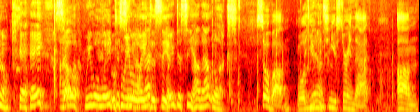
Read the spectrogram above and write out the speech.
okay. So, will- we will wait to see. We will wait that, to see it. Wait to see how that looks. So, Bob, while you Yes. continue stirring that, um,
